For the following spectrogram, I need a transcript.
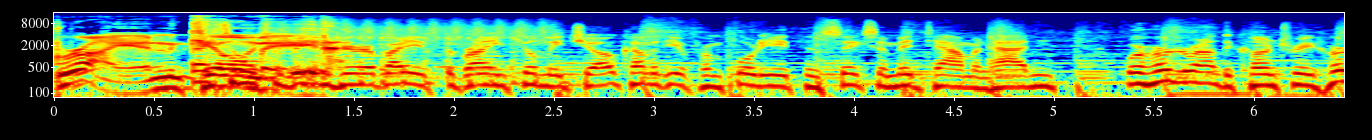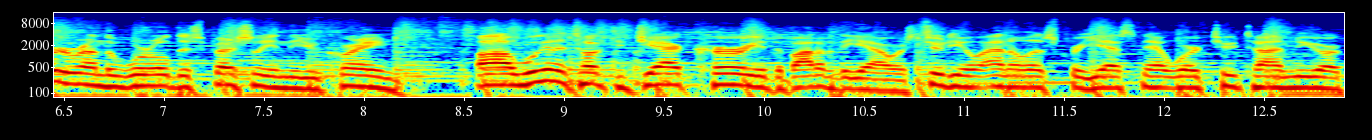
Brian Thanks Kilmeade. So here, everybody. It's the Brian Kilmeade Show, coming to you from 48th and 6th in Midtown Manhattan. We're heard around the country, heard around the world, especially in the Ukraine. Uh, we're going to talk to Jack Curry at the bottom of the hour, studio analyst for Yes Network, two-time New York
